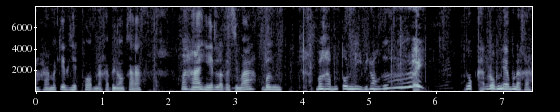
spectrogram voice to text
นะคะมาเก็บเห็ดพร้อมนะคะพี่น้องค่ะมาหาเห็ดแล้วก็สิมาเบิ่งเบิ่งค่ะมึงต้นนี้พี่น้องเอ้ยดกคักดกแหนมพุ่นนะคะ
